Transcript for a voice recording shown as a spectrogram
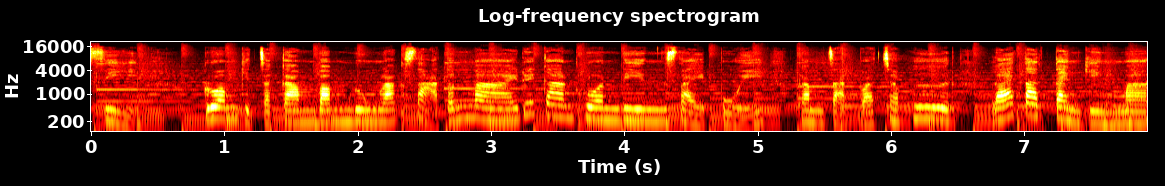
2564 ร่วมกิจกรรมบำรุงรักษาต้นไม้ด้วยการพรวนดิน ใส่ปุ๋ยกำจัดวัชพืช และตัดแต่งกิ่งไม้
